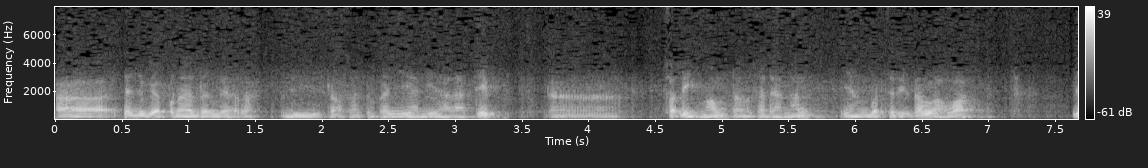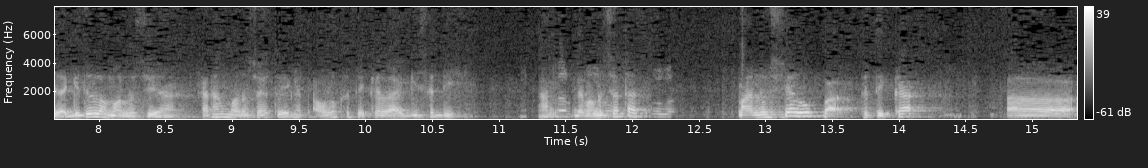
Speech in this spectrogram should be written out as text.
uh, saya juga pernah dengar di salah satu kajian di Alatif uh, saat imam tahu sadangan yang bercerita bahwa ya gitulah manusia. Kadang manusia itu ingat Allah ketika lagi sedih. Nah, dan manusia manusia lupa ketika uh,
